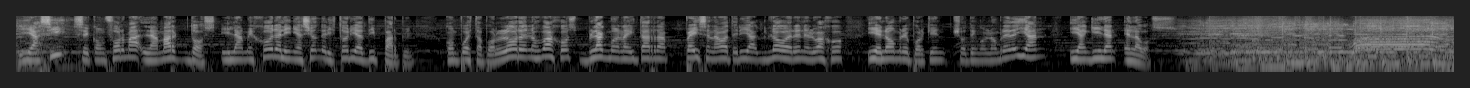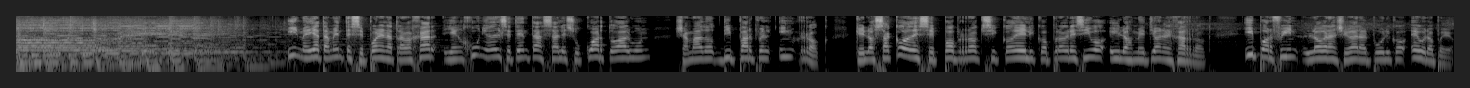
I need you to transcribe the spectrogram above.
Y así se conforma la Mark II y la mejor alineación de la historia Deep Purple, compuesta por Lord en los bajos, Blackmore en la guitarra, Pace en la batería, Glover en el bajo y el hombre por quien yo tengo el nombre de Ian, Ian Gillan en la voz. Inmediatamente se ponen a trabajar y en junio del 70 sale su cuarto álbum llamado Deep Purple in Rock, que los sacó de ese pop rock psicodélico progresivo y los metió en el hard rock. Y por fin logran llegar al público europeo.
